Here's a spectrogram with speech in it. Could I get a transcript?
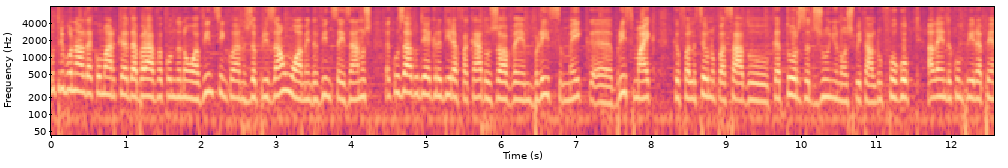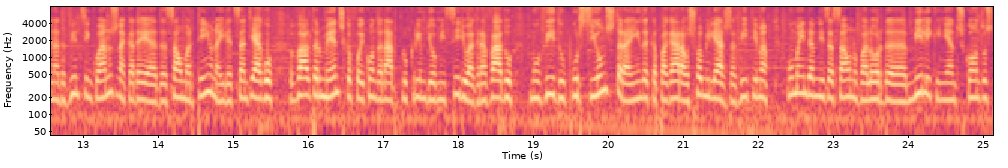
O Tribunal da Comarca da Brava condenou a 25 anos de prisão um homem de 26 anos acusado de agredir a facada o jovem Brice Mike, uh, Brice Mike, que faleceu no passado 14 de junho no Hospital do Fogo. Além de cumprir a pena de 25 anos na cadeia de São Martinho, na Ilha de Santiago, Walter Mendes, que foi condenado pelo crime de homicídio agravado movido por ciúmes, terá ainda que pagar aos familiares da vítima uma indemnização no valor de 1.500 contos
